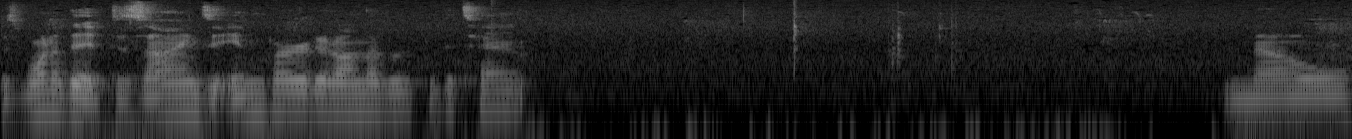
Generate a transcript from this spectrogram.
is one of the designs inverted on the roof of the tent? No.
